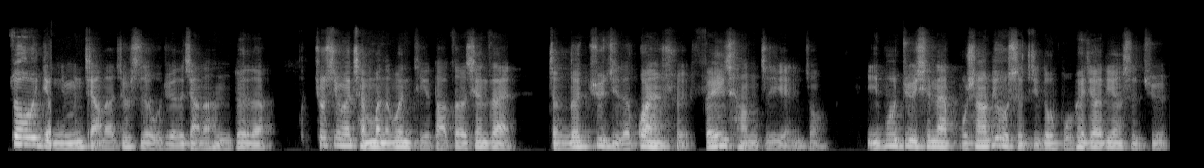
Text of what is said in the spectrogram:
最后一点，你们讲的就是，我觉得讲的很对的，就是因为成本的问题，导致了现在整个剧集的灌水非常之严重。一部剧现在不上六十集都不配叫电视剧，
